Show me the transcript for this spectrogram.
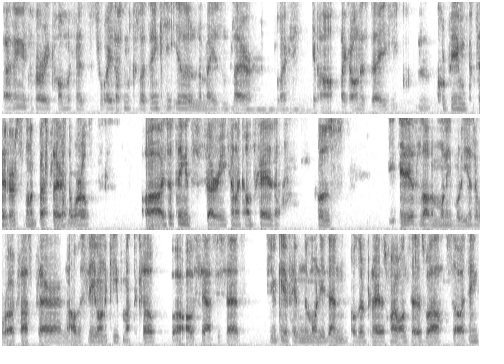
I think it's a very complicated situation because I think he is an amazing player. Like, know, like on his day he could be considered as one of the best players in the world. Uh, I just think it's very kind of complicated because it is a lot of money, but he is a world class player, and obviously you want to keep him at the club. But obviously, as you said, if you give him the money, then other players might want it as well. So I think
